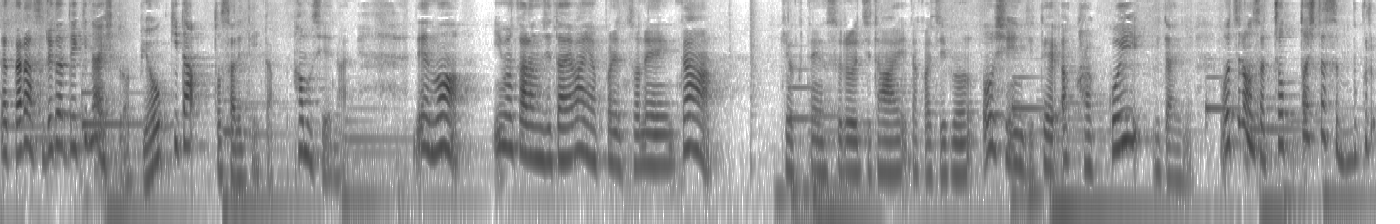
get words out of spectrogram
だからそれができない人は病気だとされていたかもしれない。でも今からの時代はやっぱりそれが逆転する時代。だから自分を信じてあかっこいいみたいに。もちろんさちょっとしたサブクル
